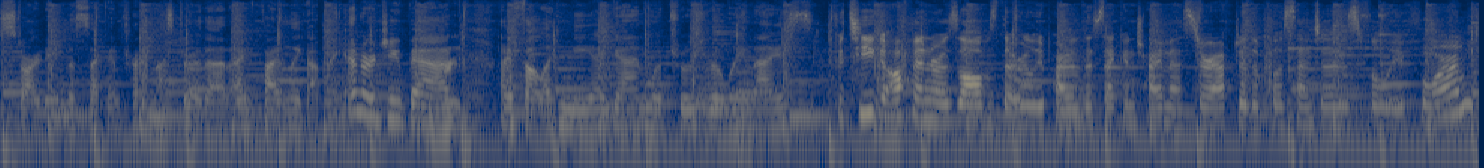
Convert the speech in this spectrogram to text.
starting the second trimester that I finally got my energy back. Agreed. I felt like me again, which was really nice. Fatigue often resolves the early part of the second trimester after the placenta is fully formed.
